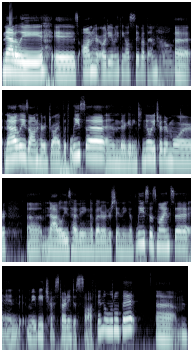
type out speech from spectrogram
Natalie is on her. Oh, do you have anything else to say about them? No. Uh, Natalie's on her drive with Lisa, and they're getting to know each other more. Um, Natalie's having a better understanding of Lisa's mindset and maybe tr- starting to soften a little bit. Um,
